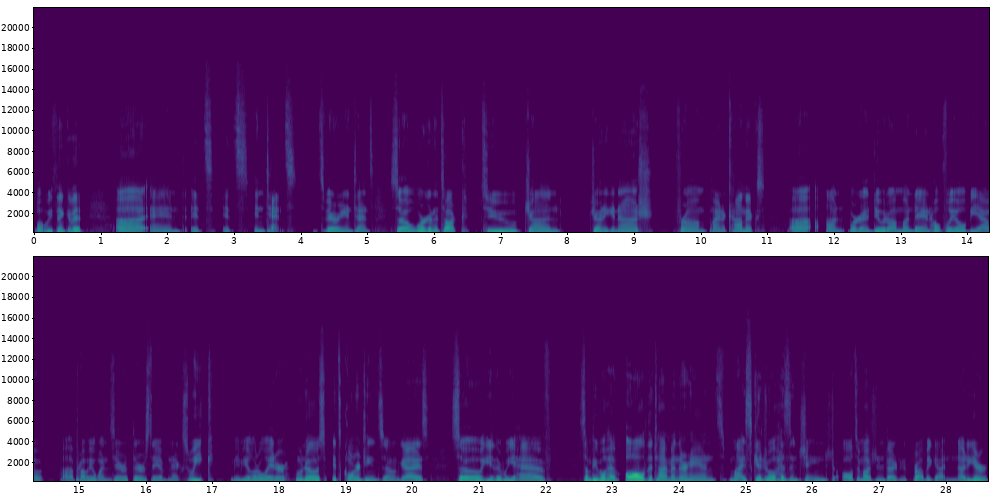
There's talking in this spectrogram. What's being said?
what we think of it, uh, and it's it's intense. It's very intense. So we're gonna talk to John Johnny Ganache from Pina Comics. Uh, on we're gonna do it on Monday, and hopefully it'll be out uh, probably Wednesday or Thursday of next week, maybe a little later. Who knows? It's quarantine zone, guys. So either we have some people have all the time in their hands. My schedule hasn't changed all too much. In fact, it's probably gotten nuttier.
